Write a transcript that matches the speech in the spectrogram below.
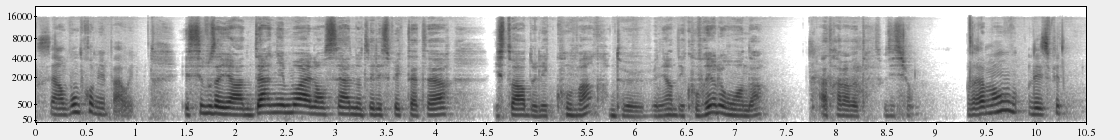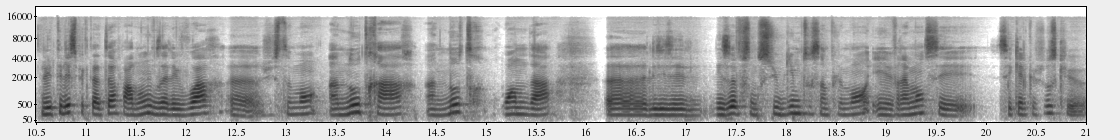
c'est un bon premier pas, oui. Et si vous aviez un dernier mot à lancer à nos téléspectateurs histoire de les convaincre de venir découvrir le Rwanda à travers votre exposition Vraiment, les, les téléspectateurs, pardon, vous allez voir euh, justement un autre art, un autre Rwanda. Euh, les, les, œuvres sont sublimes tout simplement et vraiment c'est quelque chose que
